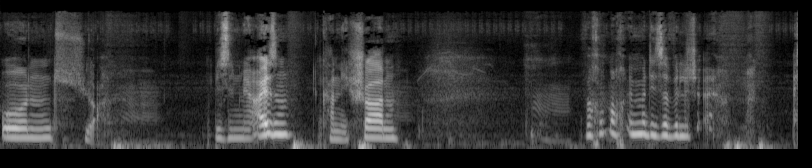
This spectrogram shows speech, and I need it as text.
Und ja. Bisschen mehr Eisen. Kann nicht schaden. Warum auch immer dieser Village. Äh,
